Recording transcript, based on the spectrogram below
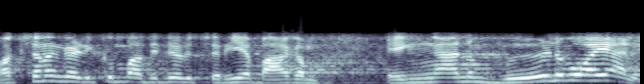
ഭക്ഷണം കഴിക്കുമ്പോൾ അതിന്റെ ഒരു ചെറിയ ഭാഗം എങ്ങാനും വീണുപോയാൽ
